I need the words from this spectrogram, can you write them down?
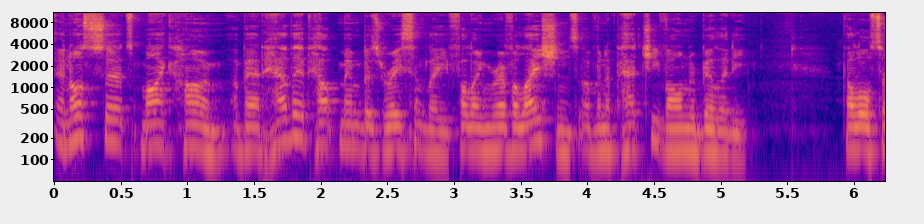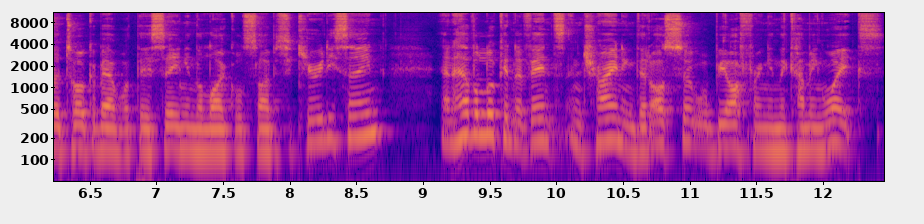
and AusCert's Mike Holm about how they've helped members recently following revelations of an Apache vulnerability. They'll also talk about what they're seeing in the local cybersecurity scene and have a look at events and training that AusCert will be offering in the coming weeks.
